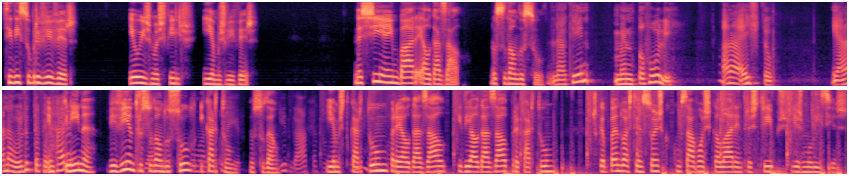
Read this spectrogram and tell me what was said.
decidi sobreviver. Eu e os meus filhos íamos viver. Nasci em Bar El Ghazal, no Sudão do Sul. Em pequenina, vivi entre o Sudão do Sul e Khartoum, no Sudão. Íamos de Khartoum para El Ghazal e de El Ghazal para Khartoum, escapando às tensões que começavam a escalar entre as tribos e as milícias.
